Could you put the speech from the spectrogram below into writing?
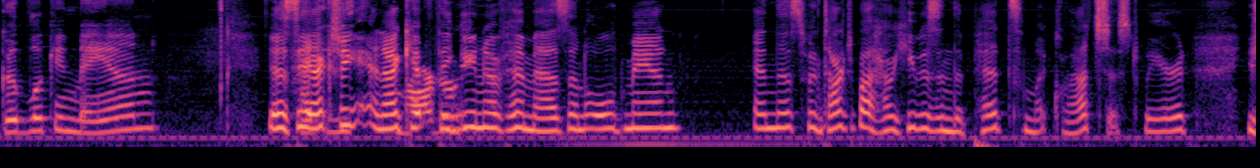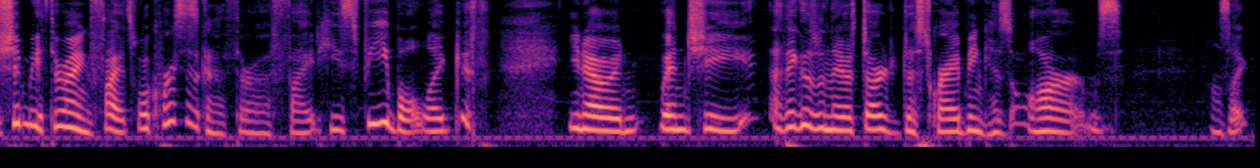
good looking man. Yes, he actually, and I kept thinking of him as an old man in this one. Talked about how he was in the pits. I'm like, well, that's just weird. You shouldn't be throwing fights. Well, of course he's going to throw a fight. He's feeble. Like, you know, and when she, I think it was when they started describing his arms, I was like,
